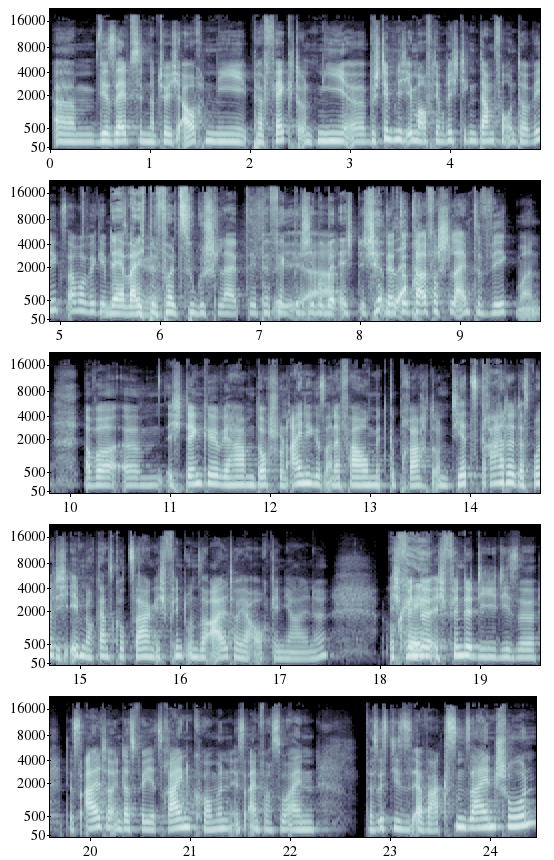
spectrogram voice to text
Ähm, wir selbst sind natürlich auch nie perfekt und nie, äh, bestimmt nicht immer auf dem richtigen Dampfer unterwegs, aber wir geben Nee, uns weil ich bin voll zugeschleimt. Nee, Perfekt bin ich im. Moment echt nicht. Der total verschleimte Weg, Mann. Aber ähm, ich denke, wir haben doch schon einiges an Erfahrung mitgebracht. Und jetzt gerade, das wollte ich eben noch ganz kurz sagen, ich finde unser Alter ja auch genial, ne? Ich Okay. finde, ich finde, die, diese, das Alter, in das wir jetzt reinkommen, ist einfach so ein, das ist dieses Erwachsensein schon,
